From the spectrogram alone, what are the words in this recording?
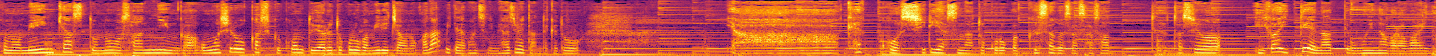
このメインキャストの3人が面白おかしくコントやるところが見れちゃうのかなみたいな感じで見始めたんだけどいや結構シリアスなところがぐさぐさ刺さって私は胃が痛えなって思いながら毎日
